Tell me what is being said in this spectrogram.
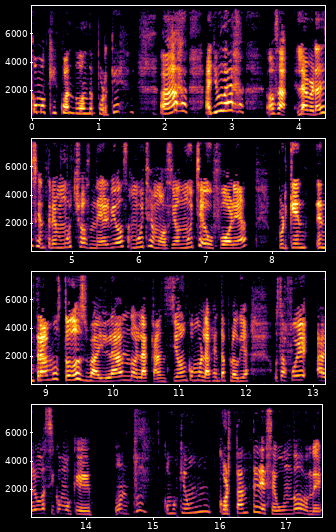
¿Cómo, qué, cuándo, dónde, por qué? ¡Ah! ¡Ayuda! O sea, la verdad es que entré muchos nervios, mucha emoción, mucha euforia, porque entramos todos bailando la canción, como la gente aplaudía. O sea, fue algo así como que un, como que un cortante de segundo donde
